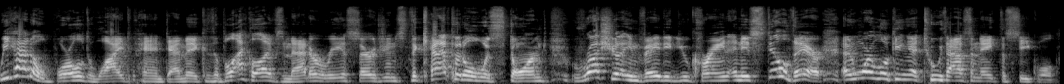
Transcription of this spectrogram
We had a worldwide pandemic, the Black Lives Matter resurgence, the Capitol was stormed, Russia invaded Ukraine and is still there, and we're looking at 2008 the sequel.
